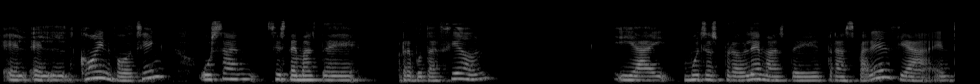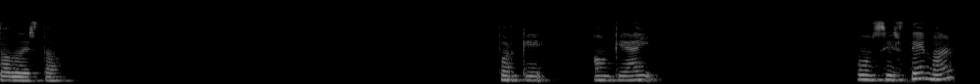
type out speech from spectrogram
el, coin voting, usan sistemas de reputación y hay muchos problemas de transparencia en todo esto. Porque aunque hay un sistema,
